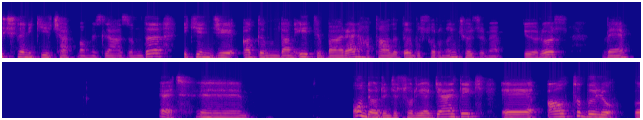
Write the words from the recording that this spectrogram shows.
3 ile 2'yi çarpmamız lazımdı. İkinci adımdan itibaren hatalıdır bu sorunun çözümü diyoruz. Ve evet e, 14. soruya geldik. E, 6 bölü e,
